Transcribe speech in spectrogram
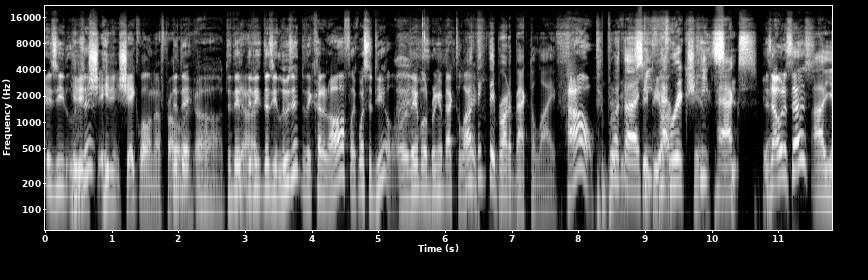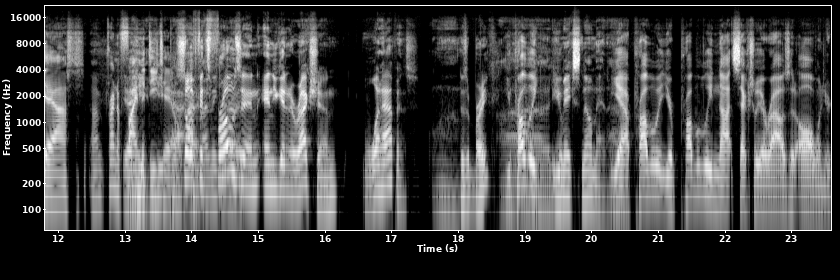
is he he didn't it sh- he didn't shake well enough. Probably. did they oh did they Yeah. did he, does he lose it do they cut it off like what's the deal or are they able to bring it back to life I think they brought it back to life. how With uh, heat, CPR? pack- Friction. heat packs. is that what it says Uh, yeah, I'm trying to Yeah, find heat- the heat details. so if it's think you're right. frozen and you get an erection what happens does it break you probably Uh, you, you make snowmen. Uh, yeah probably you're probably not sexually aroused at all when your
